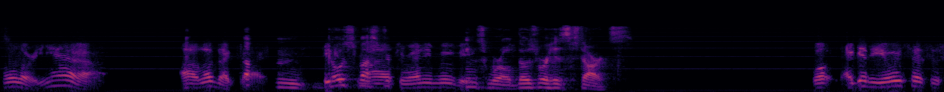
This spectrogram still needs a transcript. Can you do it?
Fuller. Yeah, I love that guy. He Ghostbusters through any movie. World. Those were his starts. Well, again, he always has this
